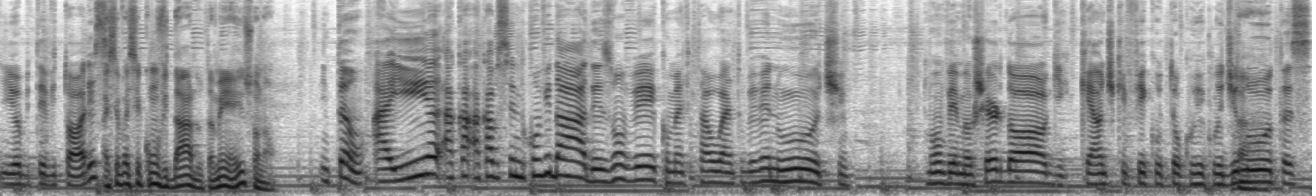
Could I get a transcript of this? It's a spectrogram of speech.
e obter vitórias. Aí você vai ser convidado também, é isso ou não? Então, aí aca- acabo sendo convidado, eles vão ver como é que tá o Ayrton Bevenuti, vão ver meu Sherdog, que é onde que fica o teu currículo de Tá. lutas,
